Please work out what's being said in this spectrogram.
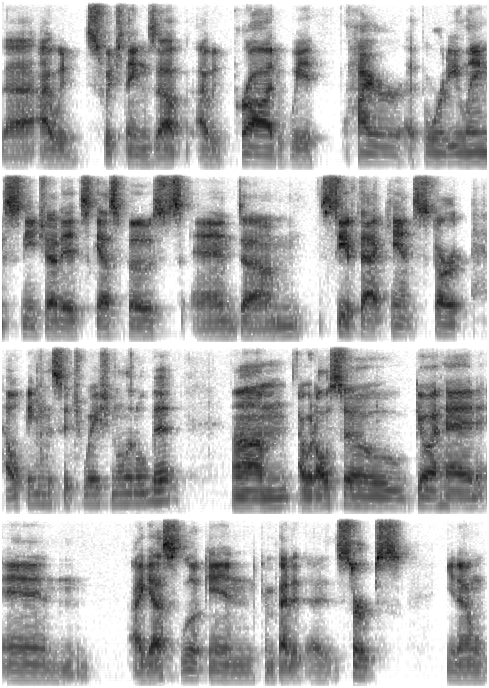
uh, I would switch things up. I would prod with higher authority links, niche edits, guest posts, and um, see if that can't start helping the situation a little bit. Um, I would also go ahead and, I guess, look in competitive uh, SERPs you know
